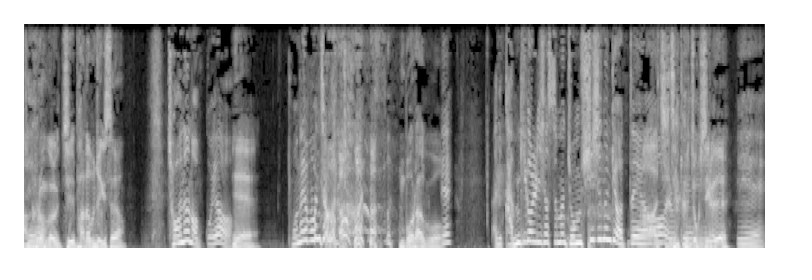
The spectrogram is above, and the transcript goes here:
같아요. 그런 걸 지- 받아본 적 있어요? 저는 없고요. 예. 보내본 적은 없어요. 뭐라고? 예? 아니 감기 걸리셨으면 좀 쉬시는 게 어때요? 아, 진짜 이렇게. 그 쪽지를? 예.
